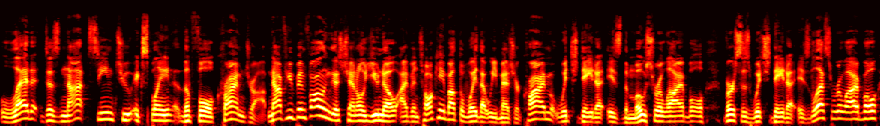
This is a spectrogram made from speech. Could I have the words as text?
lead does not seem to explain the full crime drop. Now, if you've been following this channel, you know I've been talking about the way that we measure crime, which data is the most reliable versus which data is less reliable.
